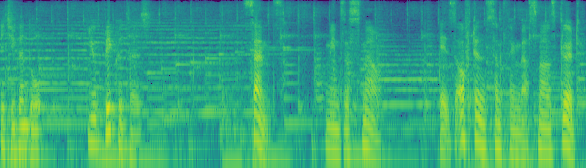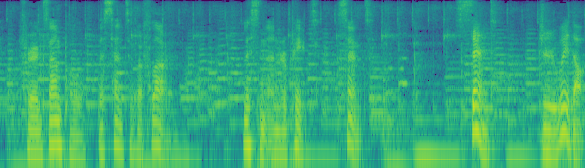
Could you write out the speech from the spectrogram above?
一起跟读。 Ubiquitous. Scent means a smell. It's often something that smells good, for example, the scent of a flower. Listen and repeat. Scent. Scent 指味道，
